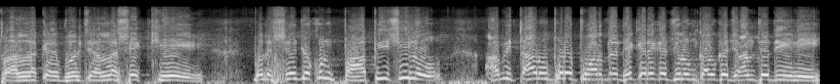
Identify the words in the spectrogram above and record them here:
তো আল্লাহকে বলছে, আল্লাহ, সে কে? বলে, সে যখন পাপি ছিল, আমি তার উপরে পর্দা ঢেকে রেখেছিলাম, কাউকে জানতে দিইনি।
